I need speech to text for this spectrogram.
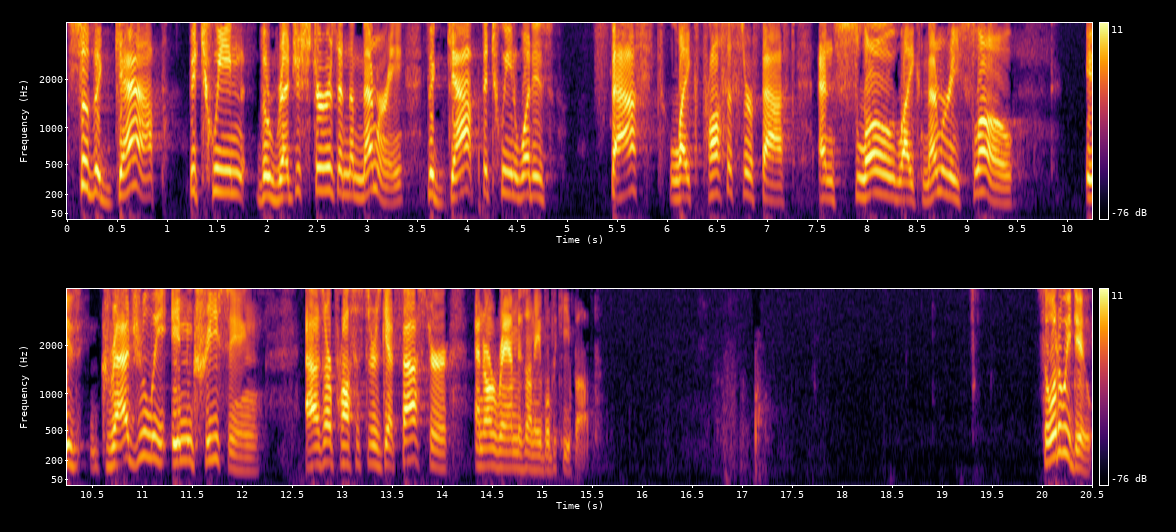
So the gap between the registers and the memory, the gap between what is fast like processor fast and slow like memory slow is gradually increasing as our processors get faster and our RAM is unable to keep up. So what do we do?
